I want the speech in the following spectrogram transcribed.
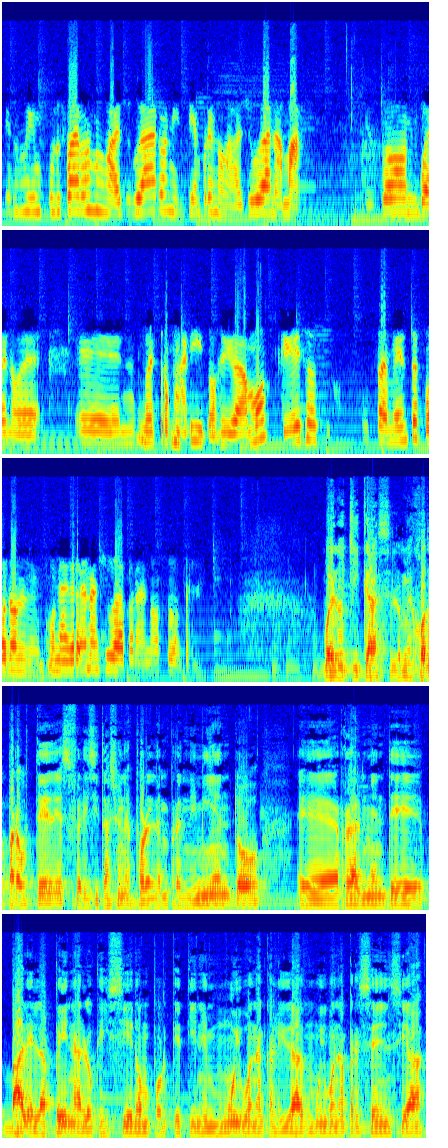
que nos impulsaron, nos ayudaron y siempre nos ayudan a más. Que son, bueno, eh, eh, nuestros maridos, digamos, que ellos justamente fueron una gran ayuda para nosotros. Bueno, chicas, lo mejor para ustedes, felicitaciones por el emprendimiento, eh, realmente vale la pena lo que hicieron porque tiene muy buena calidad, muy buena presencia,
